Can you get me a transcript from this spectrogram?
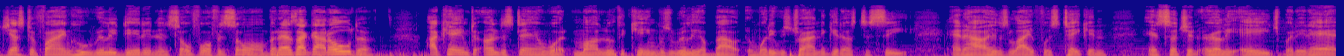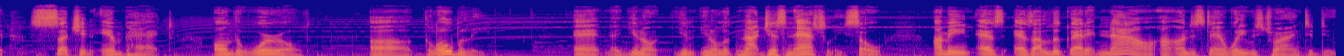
justifying who really did it and so forth and so on. But as I got older, I came to understand what Martin Luther King was really about and what he was trying to get us to see and how his life was taken at such an early age, but it had such an impact on the world uh, globally, and uh, you know, you, you know, look not just nationally. So, I mean, as as I look at it now, I understand what he was trying to do,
